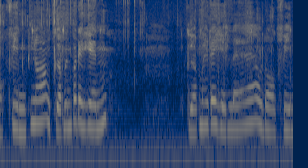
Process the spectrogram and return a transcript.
อกฟินพี่น้องเกือบมันไม่ได้เห็น เกือบไม่ได้เห็นแล้วดอกฟิน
